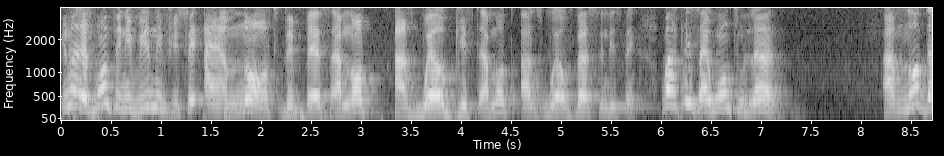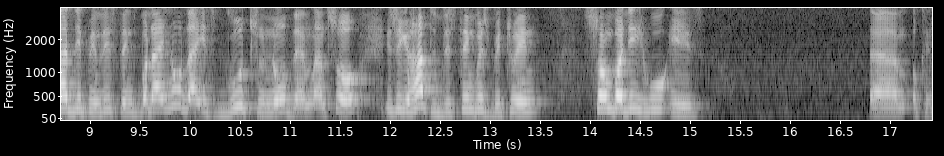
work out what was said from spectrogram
you know, there's one thing, even if you say, I am not the best, I'm not as well gifted, I'm not as well versed in this thing, but at least I want to learn. I'm not that deep in these things, but I know that it's good to know them. And so, you see, you have to distinguish between somebody who is, um, okay,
